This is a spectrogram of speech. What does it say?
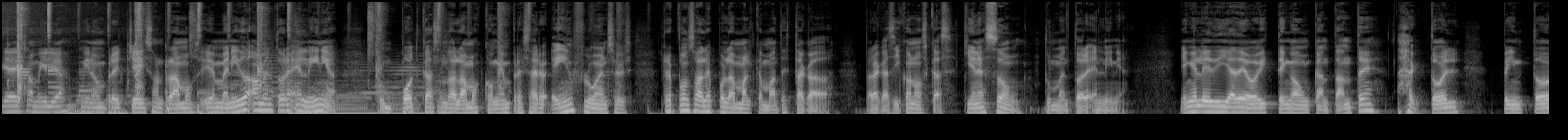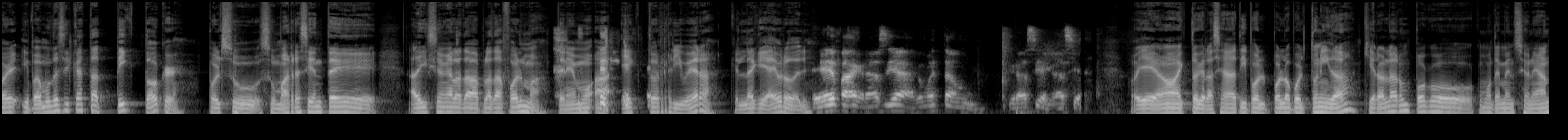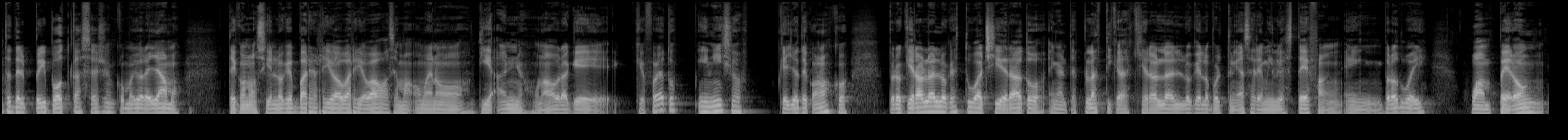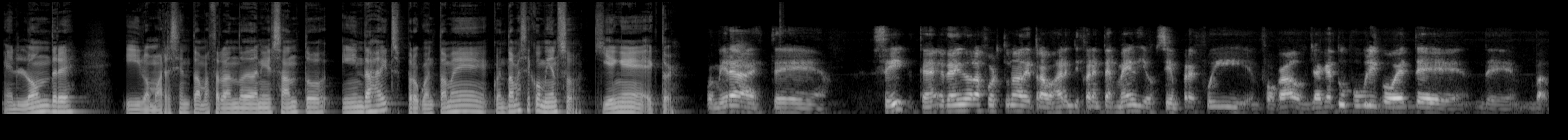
Que hay familia? Mi nombre es Jason Ramos y bienvenido a Mentores en Línea, un podcast donde hablamos con empresarios e influencers responsables por las marcas más destacadas, para que así conozcas quiénes son tus mentores en línea. Y en el día de hoy tengo a un cantante, actor, pintor y podemos decir que hasta TikToker por su, su más reciente adicción a la plataforma. Tenemos a Héctor Rivera, que es la que hay, brother. Epa, gracias. ¿Cómo están? Gracias, gracias. Oye, no, Héctor, gracias a ti por, por la oportunidad. Quiero hablar un poco, como te mencioné antes del pre-podcast session, como yo le llamo. Te conocí en lo que es Barrio Arriba, Barrio Abajo hace más o menos 10 años. Una obra que, que fue de tus inicios que yo te conozco. Pero quiero hablar lo que es tu bachillerato en artes plásticas. Quiero hablar lo que es la oportunidad de ser Emilio Estefan en Broadway. Juan Perón en Londres. Y lo más reciente, estamos hablando de Daniel Santos in the Heights. Pero cuéntame, cuéntame ese comienzo. ¿Quién es Héctor? Pues mira, este Sí, he tenido la fortuna de trabajar en diferentes medios, siempre fui enfocado, ya que tu público es de,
